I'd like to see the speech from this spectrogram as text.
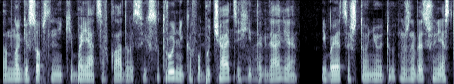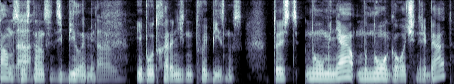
многие собственники боятся вкладывать своих сотрудников, обучать их mm-hmm. и так далее, и боятся, что они уйдут. Нужно бояться, что они останутся да. и останутся дебилами да. и будут хоронить на твой бизнес. То есть, ну, у меня много очень ребят,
